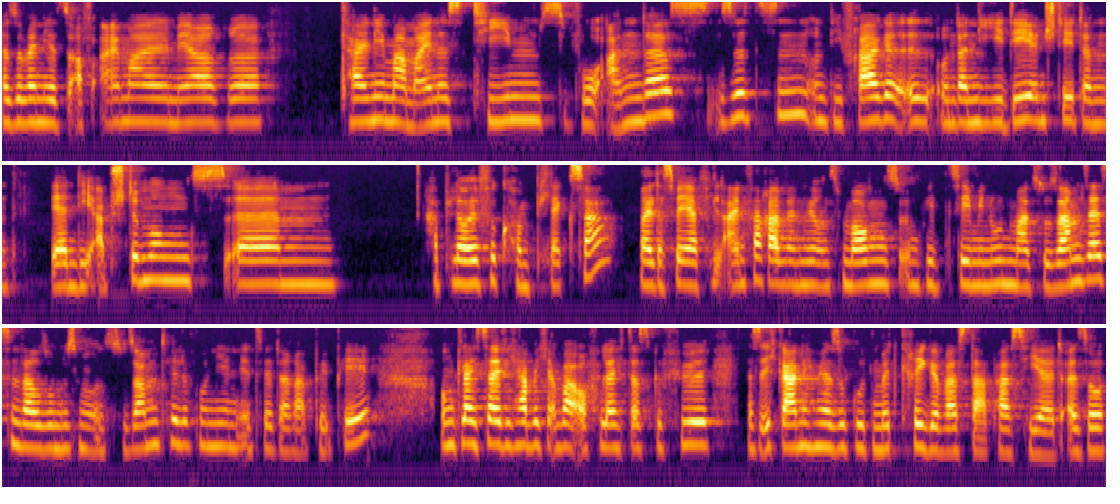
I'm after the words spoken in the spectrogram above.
Also wenn jetzt auf einmal mehrere Teilnehmer meines Teams woanders sitzen und die Frage und dann die Idee entsteht, dann werden die Abstimmungsabläufe ähm, komplexer weil das wäre ja viel einfacher, wenn wir uns morgens irgendwie zehn Minuten mal zusammensetzen, da so müssen wir uns zusammen telefonieren etc. pp. Und gleichzeitig habe ich aber auch vielleicht das Gefühl, dass ich gar nicht mehr so gut mitkriege, was da passiert. Also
